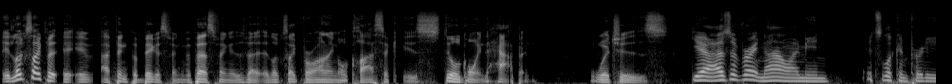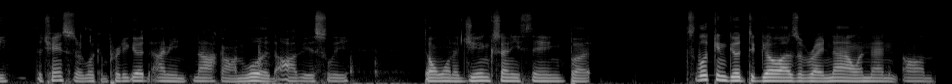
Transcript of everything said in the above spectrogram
it looks like, the, it, it- I think the biggest thing, the best thing is that it looks like the Ron Angle Classic is still going to happen, which is Yeah, as of right now, I mean, it's looking pretty. The chances are looking pretty good. I mean, knock on wood, obviously. Don't want to jinx anything, but it's looking good to go as of right now. And then, um,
